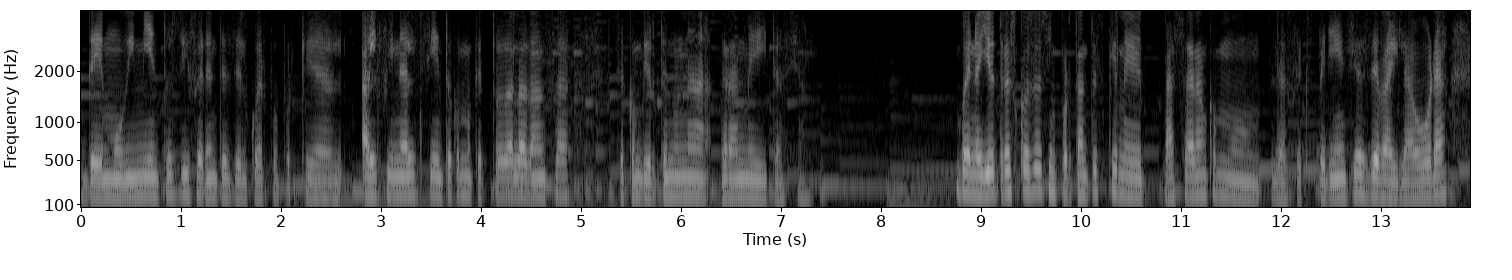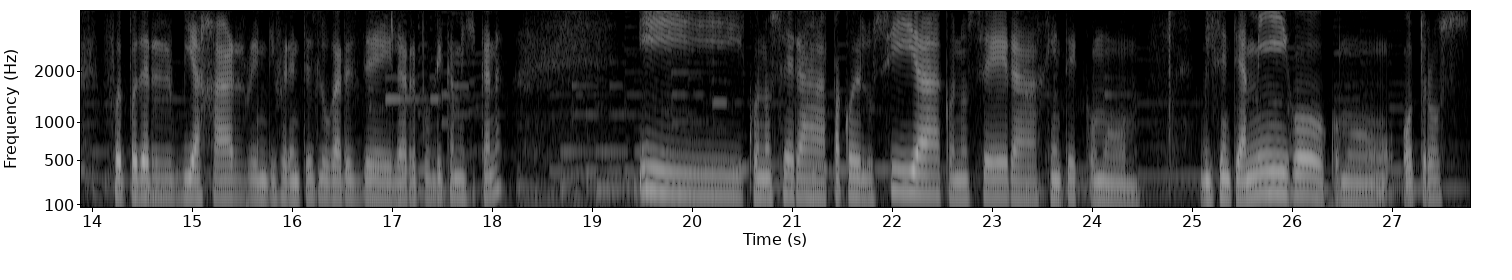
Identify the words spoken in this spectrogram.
de movimientos diferentes del cuerpo, porque al final siento como que toda la danza se convierte en una gran meditación. Bueno, y otras cosas importantes que me pasaron como las experiencias de bailadora fue poder viajar en diferentes lugares de la República Mexicana y conocer a Paco de Lucía, conocer a gente como Vicente Amigo, como otros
